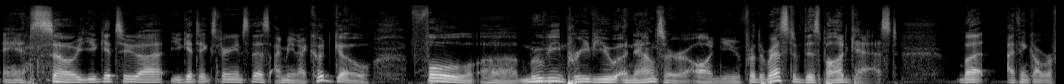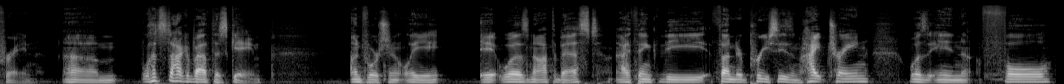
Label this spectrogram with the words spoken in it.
And so you get to uh, you get to experience this. I mean, I could go full uh, movie preview announcer on you for the rest of this podcast, but I think I'll refrain. Um, let's talk about this game. Unfortunately, it was not the best. I think the Thunder preseason hype train was in full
